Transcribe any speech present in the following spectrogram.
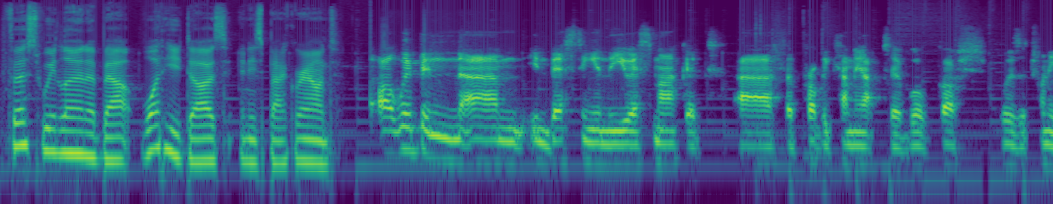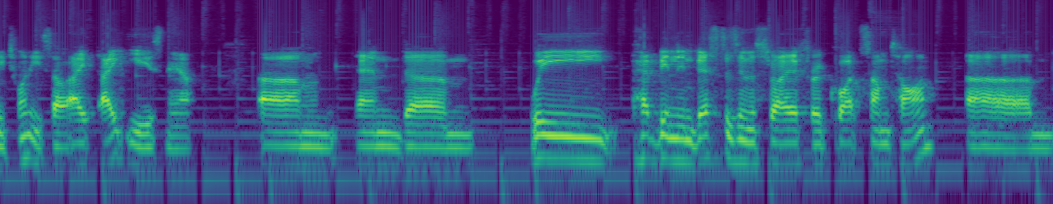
first, we learn about what he does and his background. Oh, we've been um, investing in the US market uh, for probably coming up to, well, gosh, was it 2020? So eight, eight years now. Um, and um, we have been investors in Australia for quite some time. Um,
